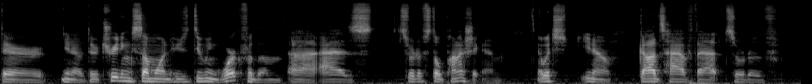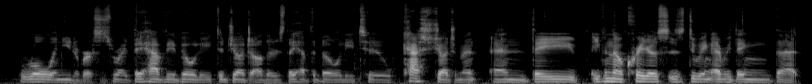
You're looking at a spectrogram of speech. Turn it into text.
they're, you know, they're treating someone who's doing work for them uh, as sort of still punishing him, which you know, gods have that sort of role in universes, right? They have the ability to judge others, they have the ability to cast judgment, and they, even though Kratos is doing everything that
